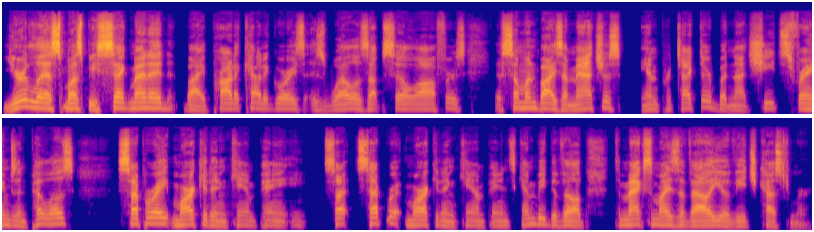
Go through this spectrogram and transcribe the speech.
Your list must be segmented by product categories as well as upsell offers. If someone buys a mattress and protector, but not sheets, frames, and pillows, separate marketing campaign separate marketing campaigns can be developed to maximize the value of each customer.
